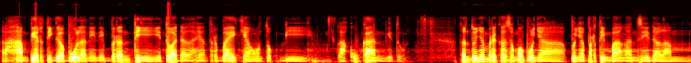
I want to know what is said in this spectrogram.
hampir tiga bulan ini berhenti itu adalah yang terbaik yang untuk dilakukan gitu. Tentunya mereka semua punya punya pertimbangan sih dalam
